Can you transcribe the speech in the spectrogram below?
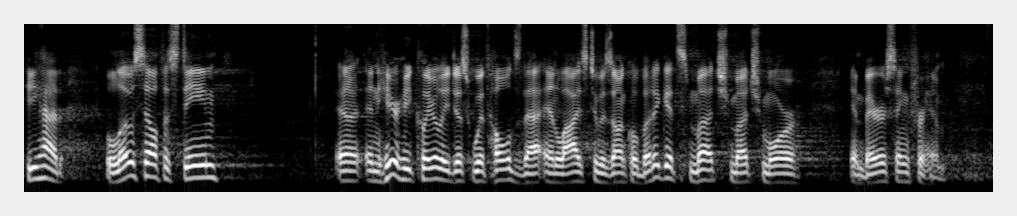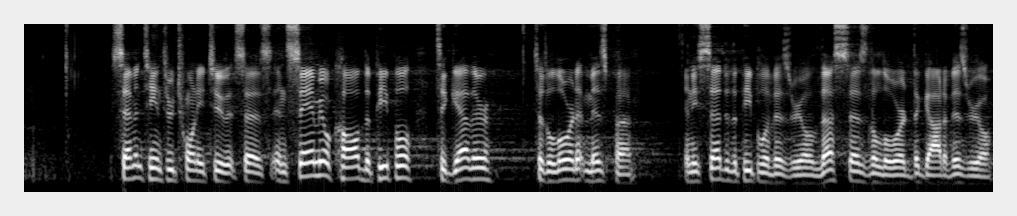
He had low self esteem. Uh, and here he clearly just withholds that and lies to his uncle, but it gets much, much more embarrassing for him. 17 through 22, it says, And Samuel called the people together to the Lord at Mizpah, and he said to the people of Israel, Thus says the Lord, the God of Israel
